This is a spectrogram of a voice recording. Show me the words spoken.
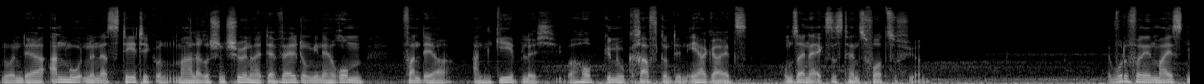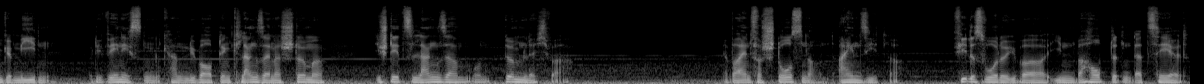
Nur in der anmutenden Ästhetik und malerischen Schönheit der Welt um ihn herum fand er angeblich überhaupt genug Kraft und den Ehrgeiz, um seine Existenz fortzuführen. Er wurde von den meisten gemieden, und die wenigsten kannten überhaupt den Klang seiner Stimme, die stets langsam und dümmlich war. Er war ein Verstoßener und Einsiedler. Vieles wurde über ihn behauptet und erzählt.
